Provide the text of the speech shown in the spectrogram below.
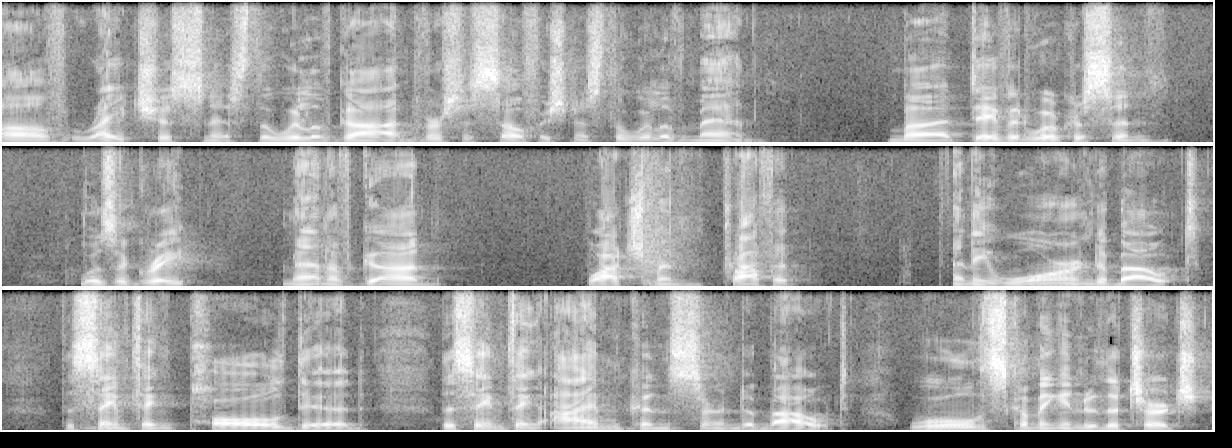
of righteousness, the will of God, versus selfishness, the will of man. But David Wilkerson was a great man of God, watchman, prophet, and he warned about the same thing Paul did, the same thing I'm concerned about wolves coming into the church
